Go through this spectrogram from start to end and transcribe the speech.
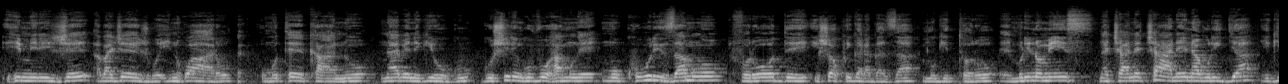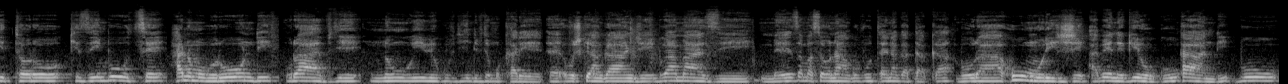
himirije abajejwe intwaro umutekano n'abenegihugu gushira ingufu hamwe mu kuburizamwo forode ishobora kwigaragaza mu gitoro e, muri no minsi na cyane cyane na burijya igitoro kizimbutse hano mu Burundi uravye no mu bihugu byindi byo mu karere e, eh, ubushikanganje bw'amazi meza amasaho nta nguvu utari n'agataka burahumurije abenegihugu kandi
